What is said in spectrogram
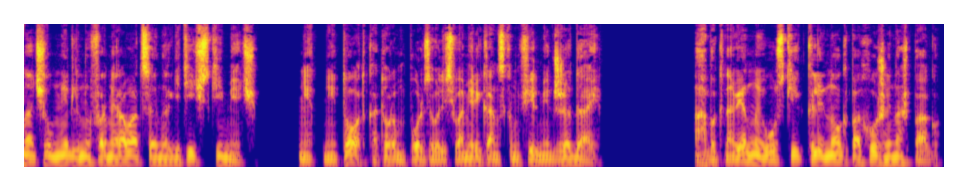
начал медленно формироваться энергетический меч. Нет, не тот, которым пользовались в американском фильме «Джедай», а обыкновенный узкий клинок, похожий на шпагу.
